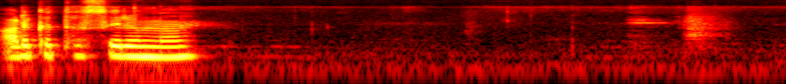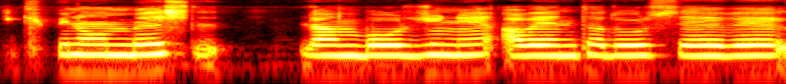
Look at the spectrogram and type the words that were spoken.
Arka tasarımı. 2015 Lamborghini Aventador SV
